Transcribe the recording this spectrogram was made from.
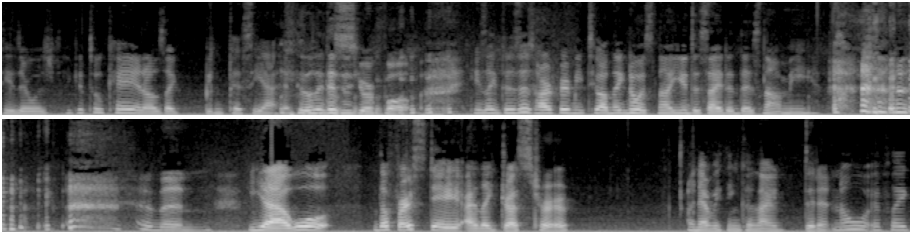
Caesar was like, "It's okay," and I was like being pissy at him. He was like, "This is your fault." He's like, "This is hard for me too." I'm like, "No, it's not. You decided this, not me." and then, yeah, well, the first day I like dressed her and everything because I didn't know if like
